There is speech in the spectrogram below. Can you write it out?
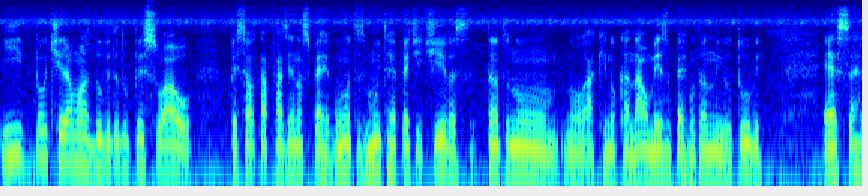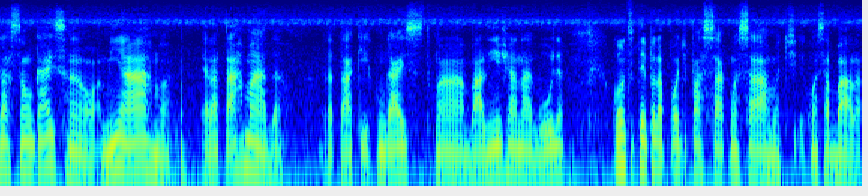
E vou tirar uma dúvida do pessoal, o pessoal tá fazendo as perguntas muito repetitivas, tanto no, no aqui no canal mesmo, perguntando no YouTube, essa relação gás RAM, ó, a minha arma, ela tá armada, ela tá aqui com gás, com a balinha já na agulha, quanto tempo ela pode passar com essa arma, com essa bala?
